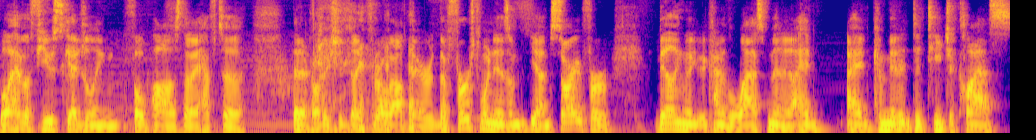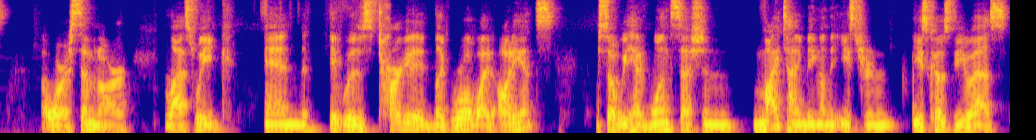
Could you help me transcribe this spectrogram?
well, I have a few scheduling faux pas that I have to that I probably should like throw out there. The first one is, I'm yeah, I'm sorry for bailing kind of the last minute. I had I had committed to teach a class or a seminar last week, and it was targeted like worldwide audience. So we had one session, my time being on the eastern east coast of the U.S.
